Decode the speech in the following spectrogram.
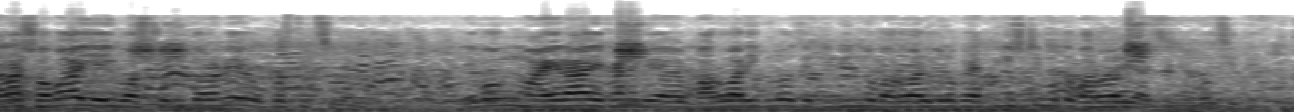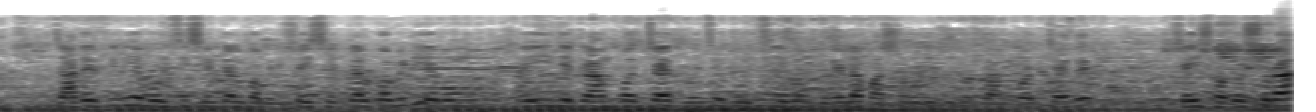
তারা সবাই এই বস্ত্র বিতরণে উপস্থিত ছিলেন। এবং মায়েরা এখানে বারোয়ারিগুলো, যে বিভিন্ন বারোয়ারিগুলো, প্রায় তিরিশটির মতো বারোয়ারি আছে বলছিতে যাদেরকে নিয়ে বলছি সেন্ট্রাল কমিটি সেই সেন্ট্রাল কমিটি এবং এই যে গ্রাম পঞ্চায়েত রয়েছে, বলছি এবং বেরেলা পার্শ্ববর্তী দুটো গ্রাম পঞ্চায়েতের সেই সদস্যরা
